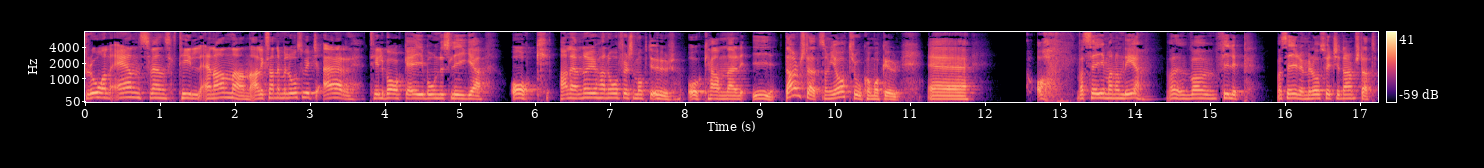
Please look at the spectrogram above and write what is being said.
från en svensk till en annan. Alexander Milosevic är tillbaka i Bundesliga och han lämnar ju Hannover som åkte ur och hamnar i Darmstadt som jag tror kommer åka ur. Eh, oh, vad säger man om det? Vad, vad, Filip, vad säger du? Milosevic i Darmstadt?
